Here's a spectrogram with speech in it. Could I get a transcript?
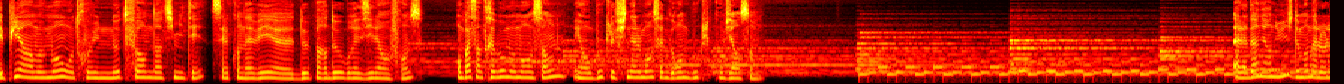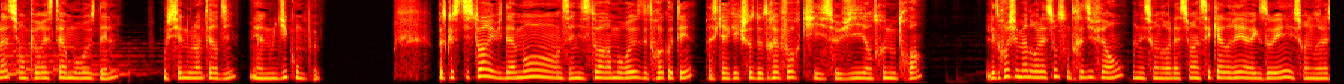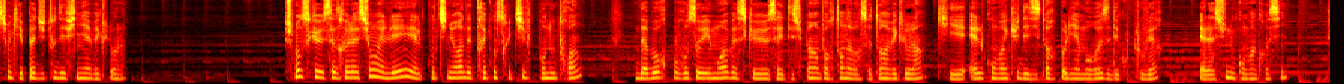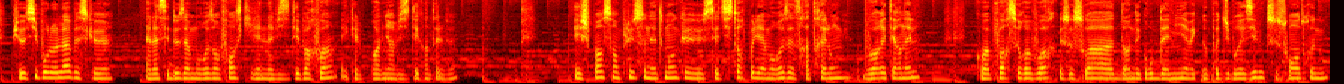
Et puis à un moment on trouve une autre forme d'intimité, celle qu'on avait euh, deux par deux au Brésil et en France. On passe un très beau moment ensemble et on boucle finalement cette grande boucle qu'on vit ensemble. À la dernière nuit, je demande à Lola si on peut rester amoureuse d'elle, ou si elle nous l'interdit, et elle nous dit qu'on peut. Parce que cette histoire, évidemment, c'est une histoire amoureuse des trois côtés, parce qu'il y a quelque chose de très fort qui se vit entre nous trois. Les trois schémas de relation sont très différents. On est sur une relation assez cadrée avec Zoé et sur une relation qui est pas du tout définie avec Lola. Je pense que cette relation, elle est et elle continuera d'être très constructive pour nous trois. D'abord pour Zoé et moi parce que ça a été super important d'avoir ce temps avec Lola, qui est elle convaincue des histoires polyamoureuses et des couples ouverts. Elle a su nous convaincre aussi. Puis aussi pour Lola parce que elle a ses deux amoureuses en France qui viennent la visiter parfois et qu'elle pourra venir visiter quand elle veut. Et je pense en plus honnêtement que cette histoire polyamoureuse elle sera très longue, voire éternelle, qu'on va pouvoir se revoir, que ce soit dans des groupes d'amis avec nos potes du Brésil ou que ce soit entre nous.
